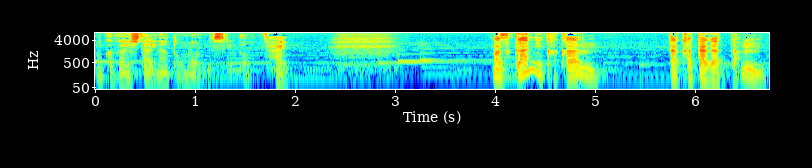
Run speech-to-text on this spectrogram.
お伺いしたいなと思うんですけど。はい、まず、がんにかかった方々、うん、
